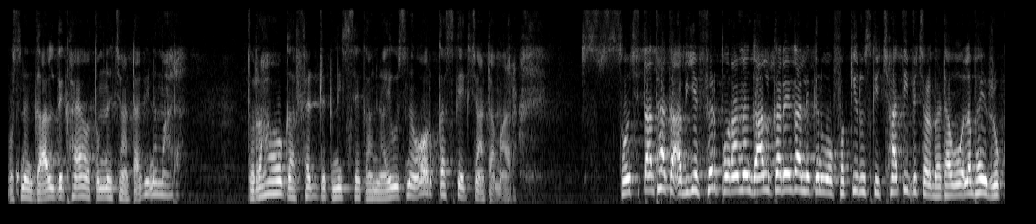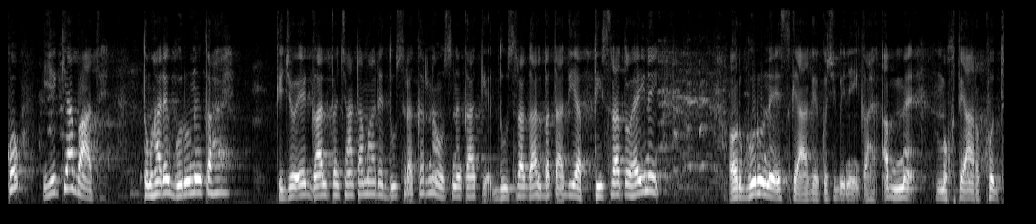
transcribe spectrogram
उसने गाल दिखाया और तुमने चांटा भी ना मारा। तो रहा होगा फेडरिक निस्से का अनुयायी, उसने और कस के एक चांटा मारा। सोचता था कि अब ये फिर पुराना गाल करेगा, लेकिन वो फकीर उसकी छाती पे चढ़ बैठा, वो बोला, भाई रुको, ये क्या बात है? तुम्हारे गुरु ने कहा है कि जो एक गाल पे चांटा मारे, दूसरा करना, उसने कहा कि दूसरा गाल बता दिया, अब तीसरा तो है ही नहीं। और गुरु ने इसके आगे कुछ भी नहीं कहा। अब मैं मुख्तियार खुद,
